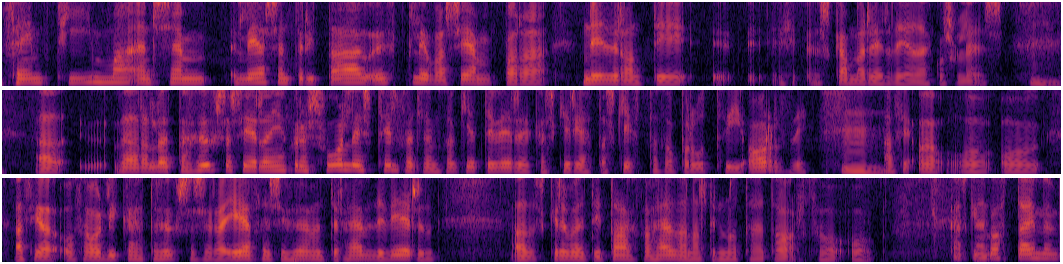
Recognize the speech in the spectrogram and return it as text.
þeim tíma en sem lesendur í dag upplifa sem bara niðrandi eh, skammarirði eða eitthvað svo leiðis mm að það er alveg að hugsa sér að í einhverjum svoleiðs tilfellum þá geti verið kannski rétt að skipta þá bara út því orði. Mm. því, og, og, og, að, og þá er líka hægt að hugsa sér að ef þessi höfundur hefði verið að skrifa þetta í dag þá hefði hann aldrei notað þetta orð Kannski en, gott dæmum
